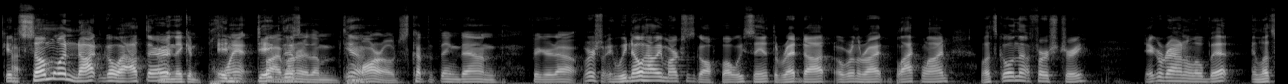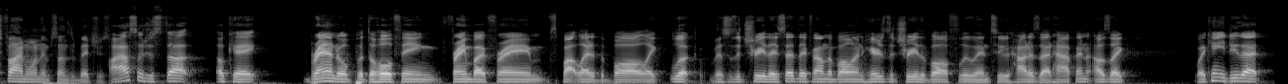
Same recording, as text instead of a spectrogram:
Can someone not go out there? I mean, they can plant 500 this- of them Yeah. tomorrow. Just cut the thing down, figure it out. First, we know how he marks his golf ball. We've seen it. The red dot over on the right, black line. Let's go in that first tree, dig around a little bit, and let's find one of them sons of bitches. I also just thought, okay, Brandel put the whole thing frame by frame, spotlighted the ball. Like, look, this is the tree they said they found the ball in. Here's the tree the ball flew into. How does that happen? I was like, why can't you do that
